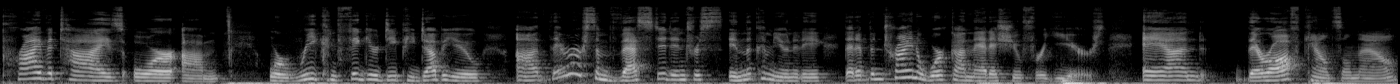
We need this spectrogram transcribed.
privatize or um, or reconfigure DPW, uh, there are some vested interests in the community that have been trying to work on that issue for years, and they're off council now.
